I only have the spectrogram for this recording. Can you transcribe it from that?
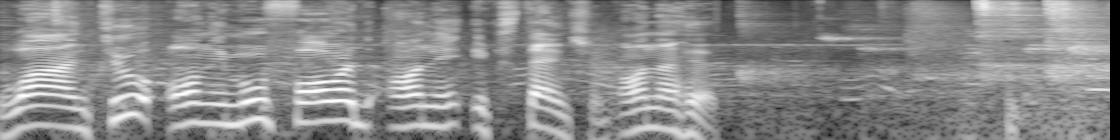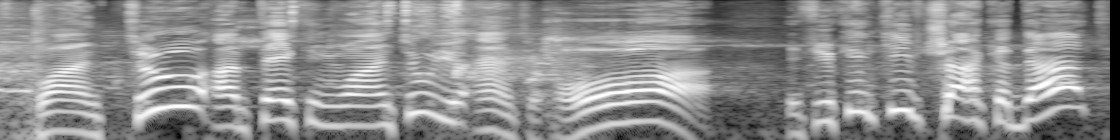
One, two, only move forward on the extension, on a hit. One, two, I'm taking one, two, you enter. Oh, if you can keep track of that,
